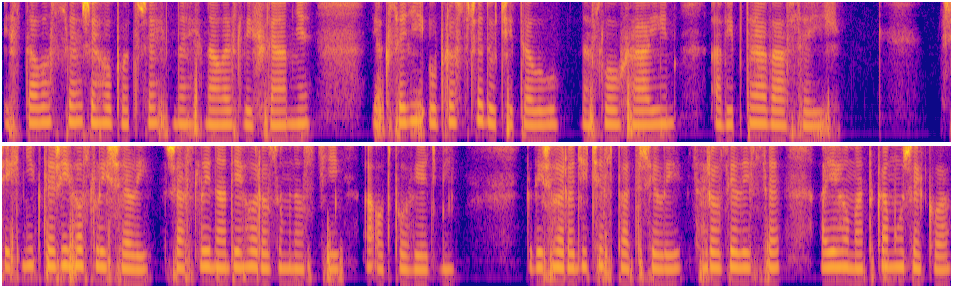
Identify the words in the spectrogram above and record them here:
I stalo se, že ho po třech dnech nalezli v chrámě, jak sedí uprostřed učitelů, naslouchá jim a vyptává se jich. Všichni, kteří ho slyšeli, žasli nad jeho rozumností a odpověďmi. Když ho rodiče spatřili, zhrozili se a jeho matka mu řekla,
